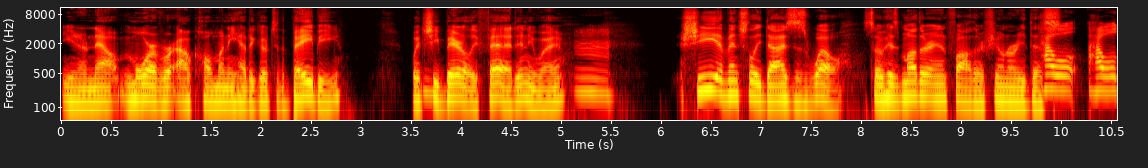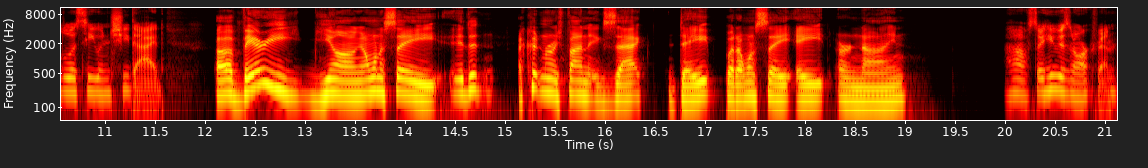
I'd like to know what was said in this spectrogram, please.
you know, now more of her alcohol money had to go to the baby, which she barely fed anyway. Mm. She eventually dies as well. So his mother and father, if you want to read this. How old, how old was he when she died? Uh, very young. I want to say it didn't. I couldn't really find an exact date, but I want to say eight or nine. Oh, so he was an orphan.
